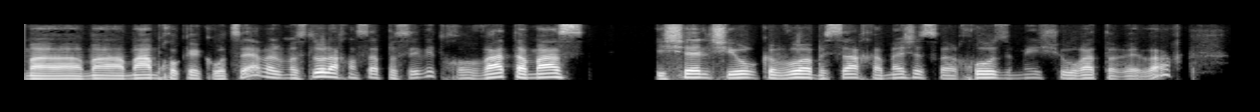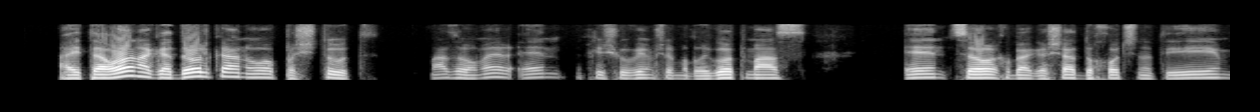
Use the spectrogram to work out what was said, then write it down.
מה, מה, מה המחוקק רוצה, אבל במסלול ההכנסה הפסיבית, חובת המס היא של שיעור קבוע בסך 15% משורת הרווח. היתרון הגדול כאן הוא הפשטות. מה זה אומר? אין חישובים של מדרגות מס, אין צורך בהגשת דוחות שנתיים,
